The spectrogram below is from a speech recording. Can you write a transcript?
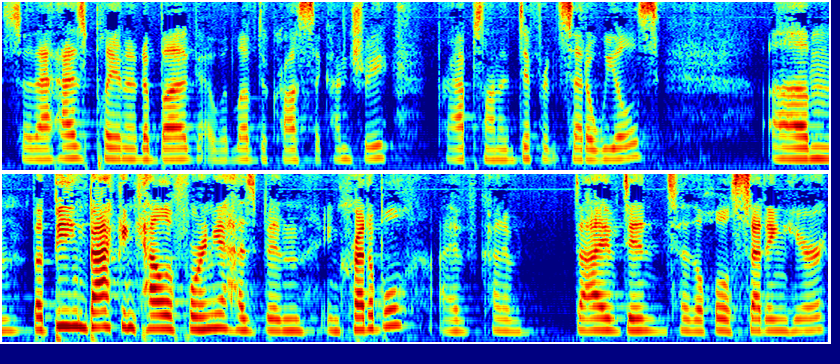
So that has planted a bug. I would love to cross the country, perhaps on a different set of wheels. Um, but being back in California has been incredible. I've kind of dived into the whole setting here.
